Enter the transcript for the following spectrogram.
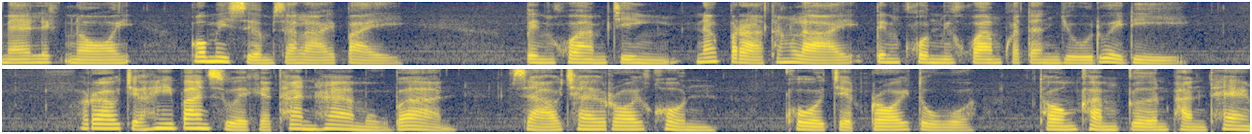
แม้เล็กน้อย ก็ไม่เสื่อมสลายไป เป็นความจริง นักปราทั้งหลายเป็นคนมีความกตัญญูด้วยดี เราจะให้บ้านสวยแก่ท่านห้าหมู่บ้าน สาวใช้ร้อยคน โคเจ็ดร้อยตัว ทองคำเกินพันแท่ง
